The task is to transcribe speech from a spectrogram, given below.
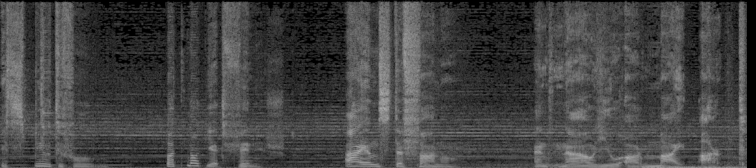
It's beautiful, but not yet finished. I am Stefano, and now you are my art.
